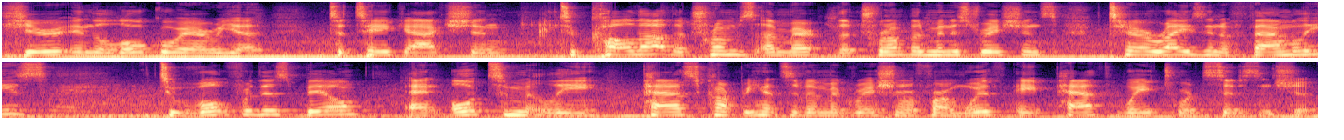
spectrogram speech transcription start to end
here in the local area to take action, to call out the, Trump's Amer- the Trump administration's terrorizing of families, to vote for this bill, and ultimately pass comprehensive immigration reform with a pathway towards citizenship.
